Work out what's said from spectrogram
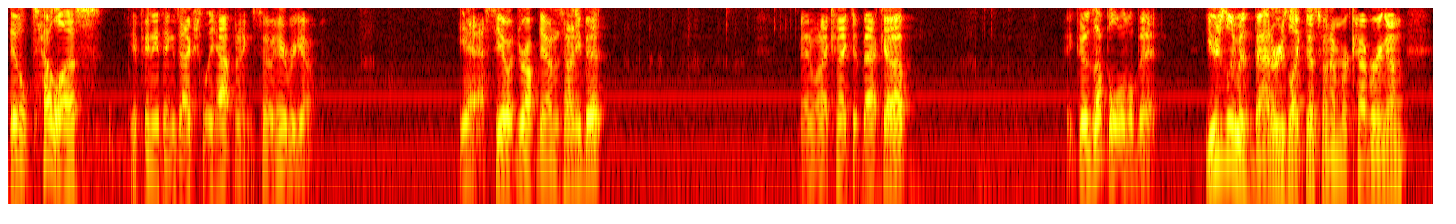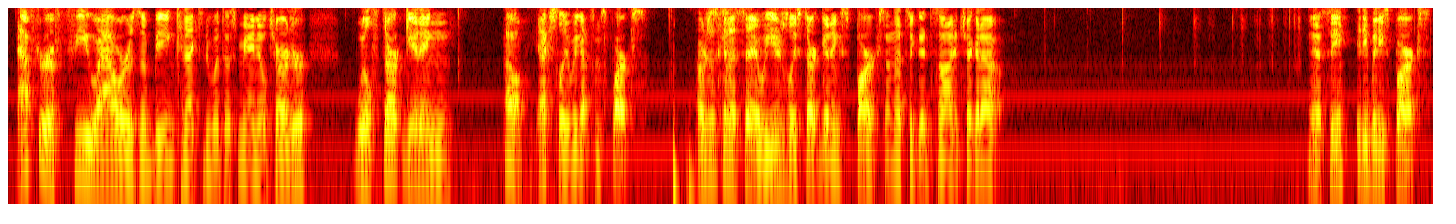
it'll tell us if anything's actually happening. So here we go. Yeah, see how it dropped down a tiny bit? And when I connect it back up, it goes up a little bit. Usually with batteries like this when I'm recovering them, after a few hours of being connected with this manual charger, we'll start getting... Oh, actually we got some sparks. I was just going to say, we usually start getting sparks, and that's a good sign. Check it out. Yeah, see? Itty bitty sparks.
